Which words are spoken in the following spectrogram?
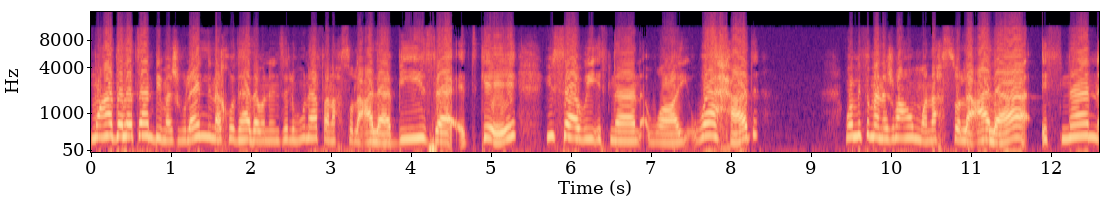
معادلتان بمجهولين. لنأخذ هذا وننزل هنا. فنحصل على b زائد k يساوي اثنان واي واحد. ومن ثم نجمعهم ونحصل على اثنان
